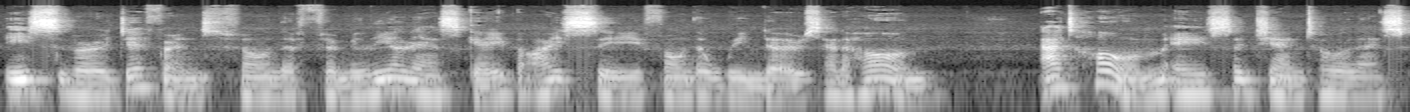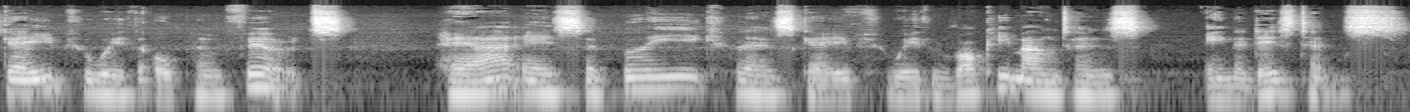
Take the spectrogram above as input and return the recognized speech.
It's very different from the familiar landscape I see from the windows at home. At home, it's a gentle landscape with open fields. Here, it's a bleak landscape with rocky mountains in the distance.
